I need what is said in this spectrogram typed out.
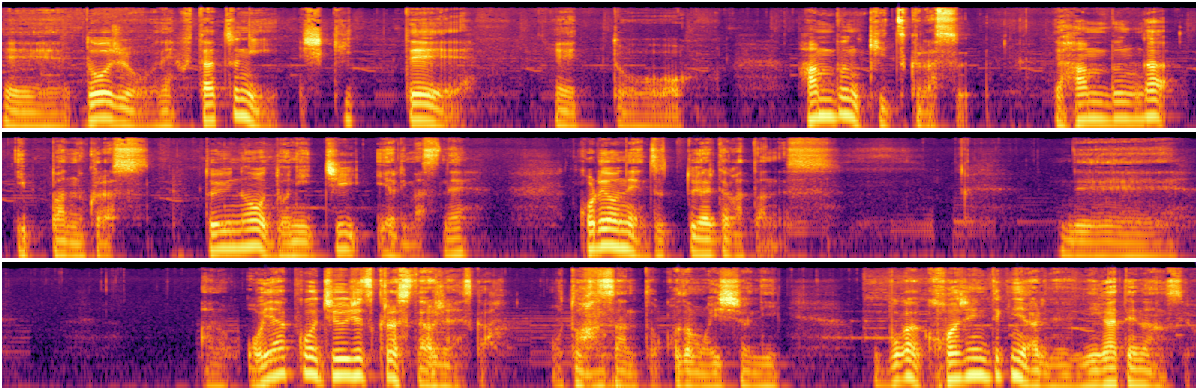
えー、道場をね2つに仕切ってえー、っと半分キッズクラス。で半分が一般のクラス。というのを土日やりますね。これをねずっとやりたかったんです。であの親子充実クラスってあるじゃないですか。お父さんと子供一緒に。僕は個人的にはあれね苦手なんですよ。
